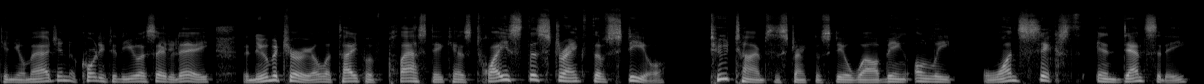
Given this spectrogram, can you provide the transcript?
Can you imagine? According to the USA Today, the new material, a type of plastic, has twice the strength of steel, two times the strength of steel, while being only one sixth in density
